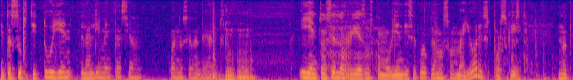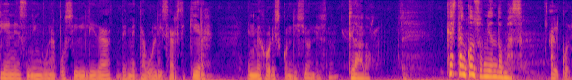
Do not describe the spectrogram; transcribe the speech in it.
Entonces sustituyen la alimentación cuando se van de antro. Y entonces los riesgos, como bien dice Cuauhtémoc, son mayores porque no tienes ninguna posibilidad de metabolizar siquiera en mejores condiciones, ¿no? Claro. ¿Qué están consumiendo más? Alcohol.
